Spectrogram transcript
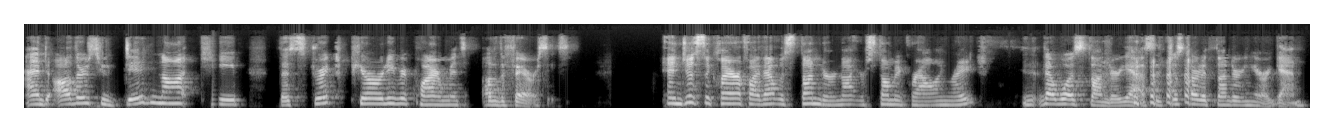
and others who did not keep the strict purity requirements of the Pharisees. And just to clarify, that was thunder, not your stomach growling, right? That was thunder. Yes, it just started thundering here again.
